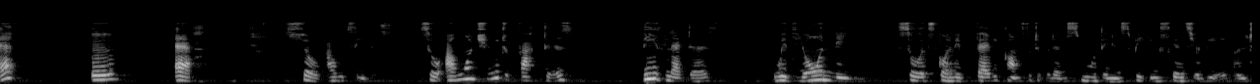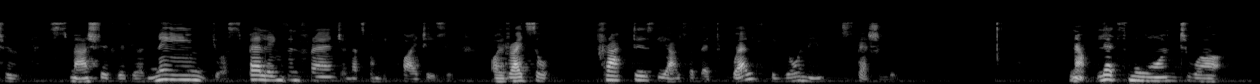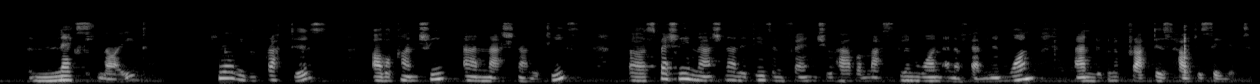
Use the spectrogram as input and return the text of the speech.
F E R. So I would say this. So I want you to practice these letters with your name. So it's going to be very comfortable and smooth in your speaking skills. You'll be able to smash it with your name, your spellings in French, and that's going to be quite easy. All right, so practice the alphabet well for your name especially. Now, let's move on to our next slide. Here we will practice our countries and nationalities. Uh, especially nationalities in French, you have a masculine one and a feminine one, and we're going to practice how to say it.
